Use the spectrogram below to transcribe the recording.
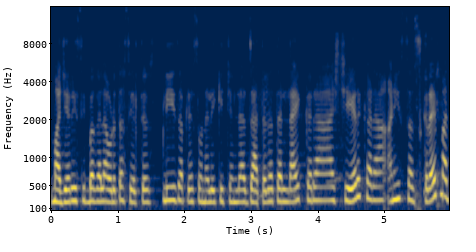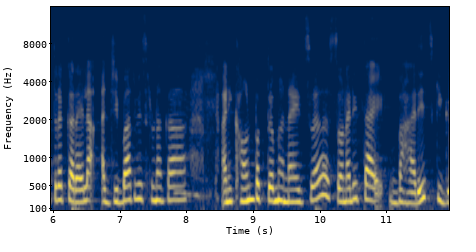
माझ्या रेसिपी बघायला आवडत असेल तर प्लीज आपल्या सोनाली किचनला जाता जाता लाईक करा शेअर करा आणि सबस्क्राईब मात्र करायला अजिबात विसरू नका. आणि खाऊन फक्त म्हणायचं सोनाली ताय भारीच की ग.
